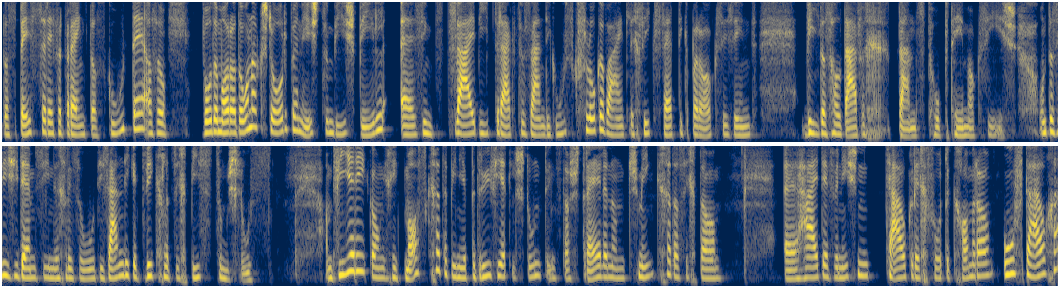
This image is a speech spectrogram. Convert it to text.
das Bessere verdrängt das Gute. Also wo der Maradona gestorben ist, zum Beispiel, äh, sind zwei Beiträge zur Sendung ausgeflogen, die eigentlich fix fertig parat sind, weil das halt einfach dann das Top-Thema war. Und das ist in dem Sinne ein so, die Sendung entwickelt sich bis zum Schluss. Am 4 Uhr gehe ich in die Maske, da bin ich etwa drei Viertelstunden ins das Strählen und Schminken, dass ich da äh, High Definition tauglich vor der Kamera auftauche.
